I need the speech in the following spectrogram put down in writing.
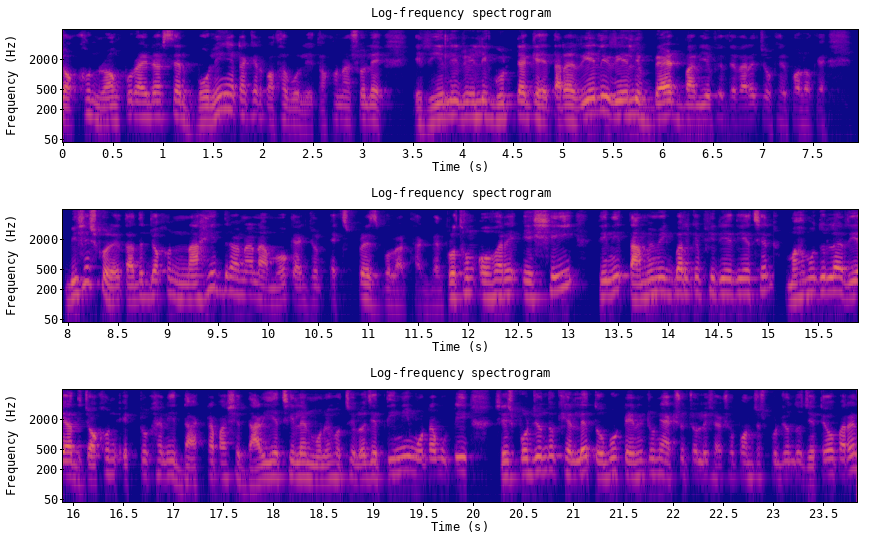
যখন রংপুর রাইডার্সের বোলিং অ্যাটাকের কথা বলি, তখন আসলে রিয়েলি রিয়েলি গুডটাকে তারা রিয়েলি রিয়েলি ব্যাড বানিয়ে ফেলতে পারে চোখের পলকে। বিশেষ করে তাদের যখন নাহিদ রানা নামক একজন এক্সপ্রেস বোলার থাকবেন, প্রথম ওভারে এসেই তিনি তামিম ইকবালকে ফিরিয়ে দিয়েছেন। মাহমুদুল্লাহ রিয়াদ যখন একটুখানি দাগটা পাশে দাঁড়িয়েছিলেন, মনে হচ্ছিল যে তিনি মোটামুটি শেষ পর্যন্ত খেললে তবু টেনে টুনে একশো চল্লিশ, একশো পঞ্চাশ পর্যন্ত যেতেও পারেন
